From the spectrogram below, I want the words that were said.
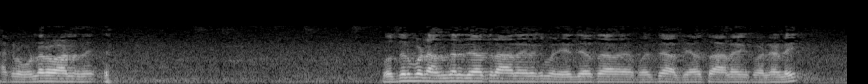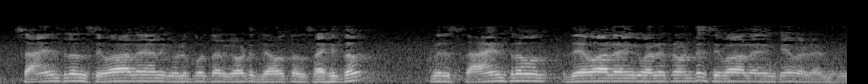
అక్కడ ఉండరు వాళ్ళదే పొద్దునపూట అందరి దేవతల ఆలయాలకు మీరు ఏ దేవత ఆలయం పడితే ఆ దేవత ఆలయానికి వెళ్ళండి. సాయంత్రం శివాలయానికి వెళ్ళిపోతారు కాబట్టి దేవతలు సహితం మీరు సాయంత్రం దేవాలయానికి వెళ్ళటం అంటే శివాలయంకే వెళ్ళండి.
